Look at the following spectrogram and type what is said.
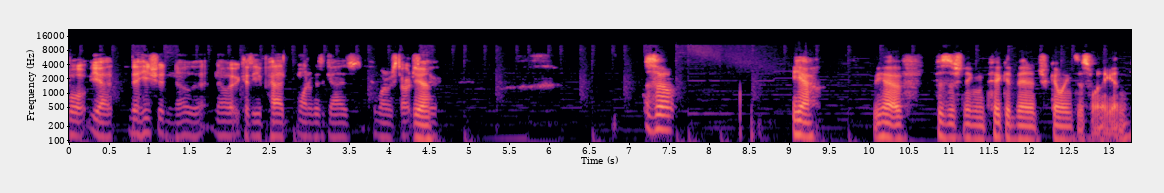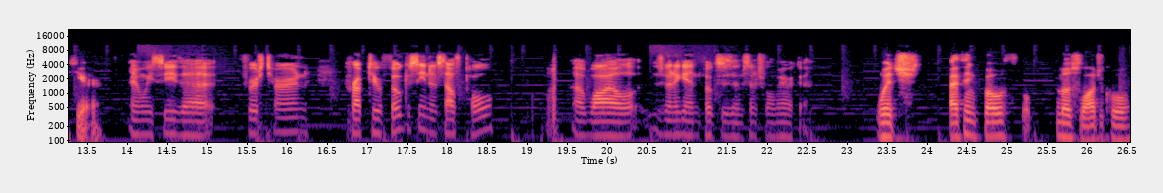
Well, yeah, that he should know that know it because he had one of his guys, one of his starts Yeah. there. So yeah, we have positioning and pick advantage going to Szeweningen here. And we see that first turn, Hroptatyr focusing in South Pole, uh, while Szeweningen focuses in Central America. which I think both most logical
